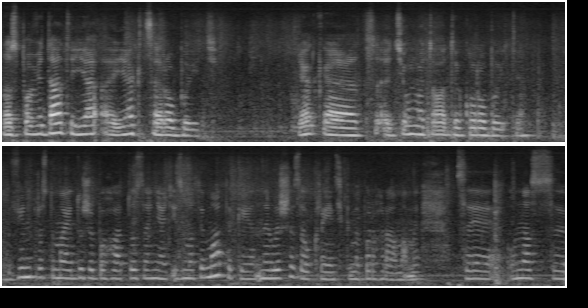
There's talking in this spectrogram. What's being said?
розповідати, як це робити, як е, цю методику робити. Він просто має дуже багато занять із математики, не лише за українськими програмами. Це у нас е,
